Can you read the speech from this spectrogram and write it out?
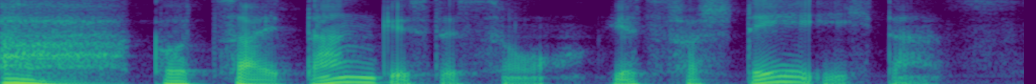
Ah, Gott sei Dank ist es so. Jetzt verstehe ich das.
